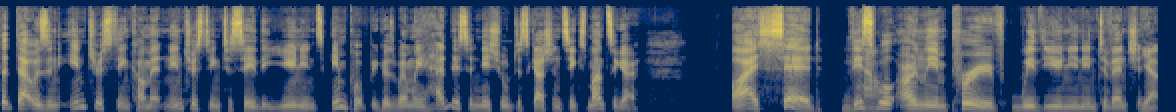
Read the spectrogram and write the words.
that that was an interesting comment and interesting to see the union's input because when we had this initial discussion six months ago, I said this How? will only improve with union intervention. Yeah.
